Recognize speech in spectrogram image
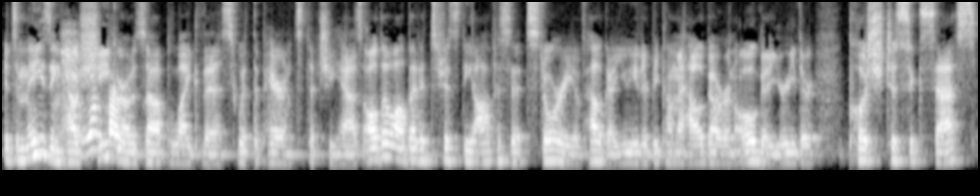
it's amazing how She has she a- grows up like this with the parents that she has. Although i'll bet it's just the opposite story of helga. You either become a helga or an olga. You're either pushed to success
